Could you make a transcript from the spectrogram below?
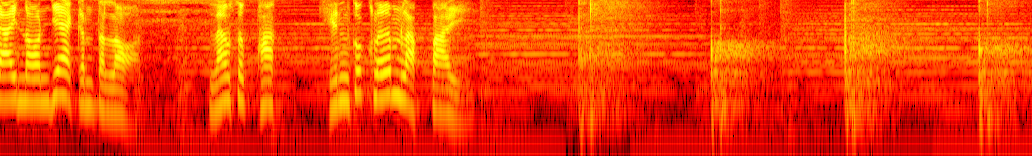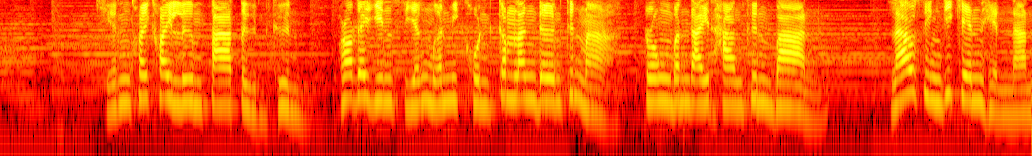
ยายนอนแยกกันตลอด แล้วสักพักเคนก็เคลิ้มหลับไป เคนค่อยๆลืมตาตื่นขึ้น เพราะได้ยินเสียงเหมือนมีคนกำลังเดินขึ้นมา ตรงบันไดทางขึ้นบ้าน แล้วสิ่งที่เคนเห็นนั้น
